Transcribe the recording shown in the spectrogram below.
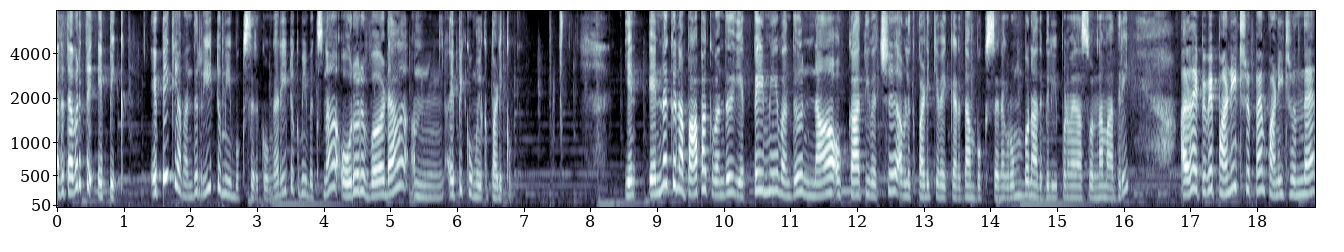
அதை தவிர்த்து எப்பிக் எபிக்கில் வந்து ரீட் டு மீ புக்ஸ் இருக்குங்க. ரீட் டு மீ புக்ஸ்னால் ஒரு ஒரு வேர்டாக எபிக் உங்களுக்கு படிக்கும். என் எனக்கு நான் பாப்பாவுக்கு வந்து எப்பயுமே வந்து நான் உட்காத்தி வச்சு அவளுக்கு படிக்க வைக்கிறது தான் புக்ஸ் எனக்கு ரொம்ப நான் அதை பிலீவ் பண்ணுவேன். நான் சொன்ன மாதிரி. அதான் எப்பயுமே பண்ணிகிட்ருப்பேன் பண்ணிகிட்டு இருந்தேன்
